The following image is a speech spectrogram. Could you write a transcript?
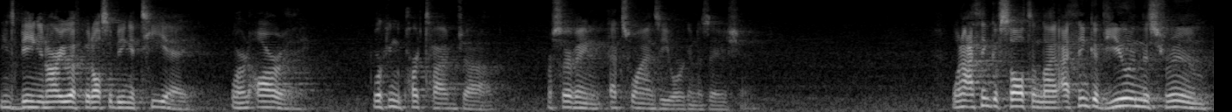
means being an RUF, but also being a TA or an RA, working a part time job, or serving X, Y, and Z organization. When I think of salt and light, I think of you in this room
